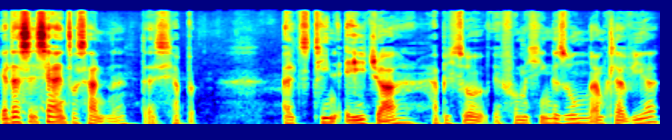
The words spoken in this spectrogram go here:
Ja, das ist ja interessant. Ne? Ich habe als Teenager habe ich so vor mich hingesungen am Klavier.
